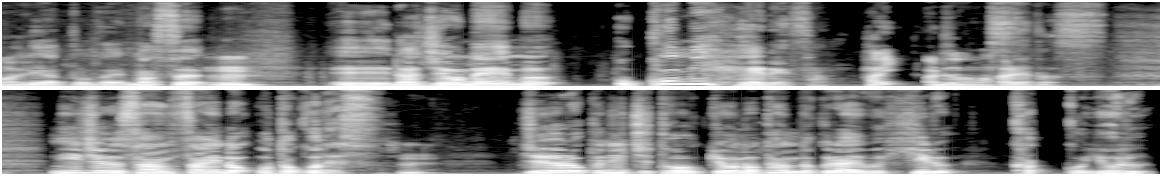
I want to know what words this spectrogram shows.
はい。ありがとうございます、ん。えーラジオネームおこみへれさん。はいありがとうございます。ありがとうございます。23歳の男です、16日東京の単独ライブ昼かっこ夜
